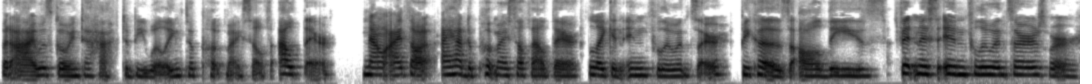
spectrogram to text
but I was going to have to be willing to put myself out there. Now, I thought I had to put myself out there like an influencer because all these fitness influencers were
